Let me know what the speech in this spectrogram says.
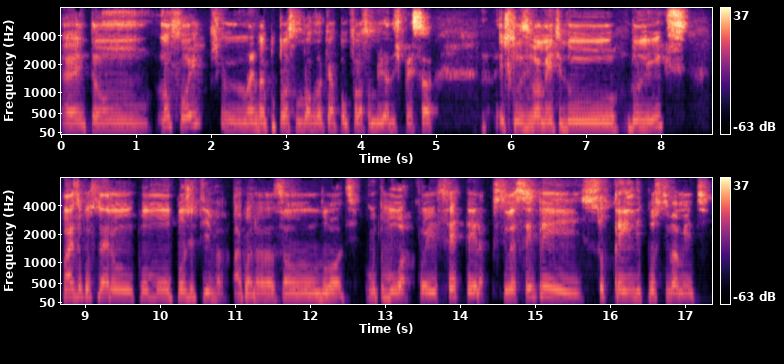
É, então, não foi. Acho que gente vai para o próximo bloco daqui a pouco falar sobre a dispensa exclusivamente do, do Knicks mas eu considero como positiva a contratação do Ott. Muito boa, foi certeira. O Steelers sempre surpreende positivamente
